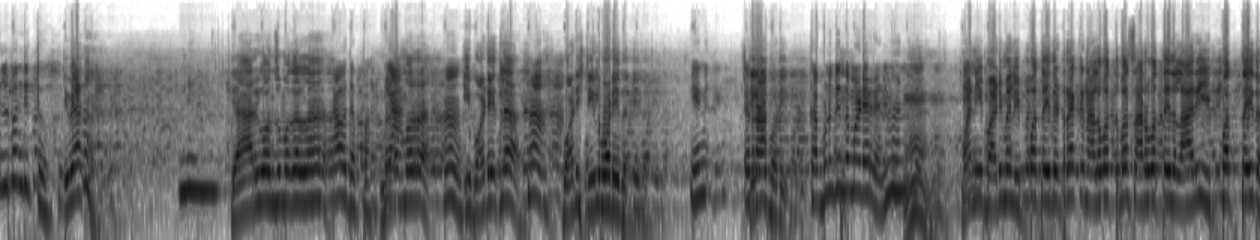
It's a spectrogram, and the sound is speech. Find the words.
ಎಲ್ಲಿ ಬಂದಿತ್ತು? ಟಿವ್ಯಾಗ ಯಾರಿಗೂ ಅನ್ಸು ಮಗಲ್ನ? ಹೌದಪ್ಪ. ಮೇಡಮ್ ಅವ್ರ ಈ ಬಾಡಿ ಐತ್ಲ ಬಾಡಿ ಸ್ಟೀಲ್ ಬಾಡಿ ಇದೆ. ಹೆಂಗ್? ಬಾಡಿ ಕಬ್ಬಣದಿಂದ ಮಾಡ್ಯಾರ ಮನಿ ಬಾಡಿ ಮೇಲೆ ಇಪ್ಪತ್ತೈದು ಟ್ರಕ್ ನಲವತ್ತು ಬಸ್ ಅರವತ್ತೈದು ಲಾರಿ ಇಪ್ಪತ್ತೈದು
